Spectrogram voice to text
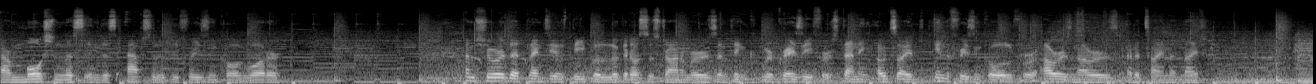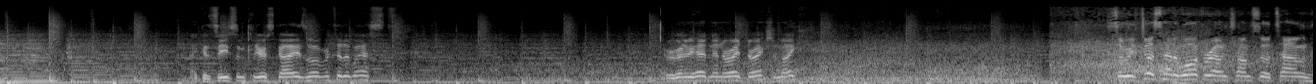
are motionless in this absolutely freezing cold water. I'm sure that plenty of people look at us astronomers and think we're crazy for standing outside in the freezing cold for hours and hours at a time at night. I can see some clear skies over to the west. We're going to be heading in the right direction, Mike. So we've just had a walk around Tromsø town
